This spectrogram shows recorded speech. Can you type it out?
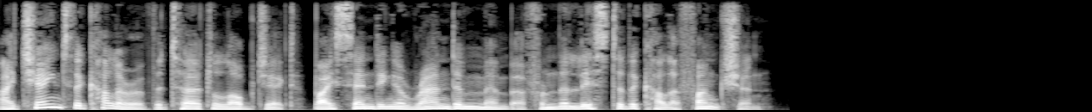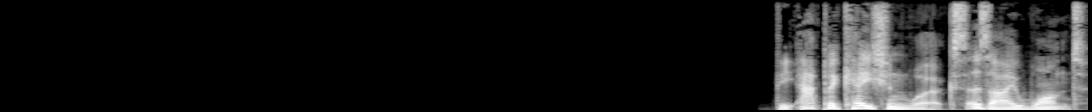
I change the color of the turtle object by sending a random member from the list to the color function. The application works as I want.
